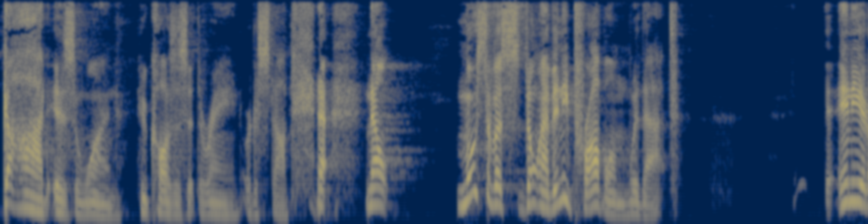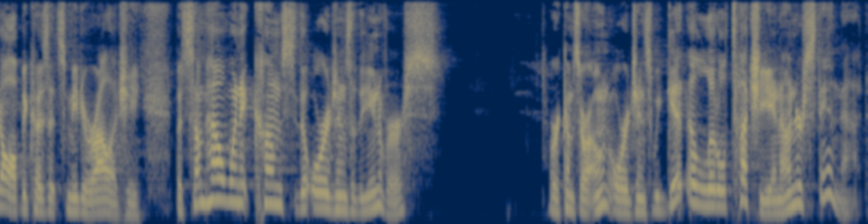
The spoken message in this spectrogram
God is the one who causes it to rain or to stop. Now, now most of us don't have any problem with that. Any at all because it's meteorology. But somehow when it comes to the origins of the universe, or it comes to our own origins, we get a little touchy and understand that.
